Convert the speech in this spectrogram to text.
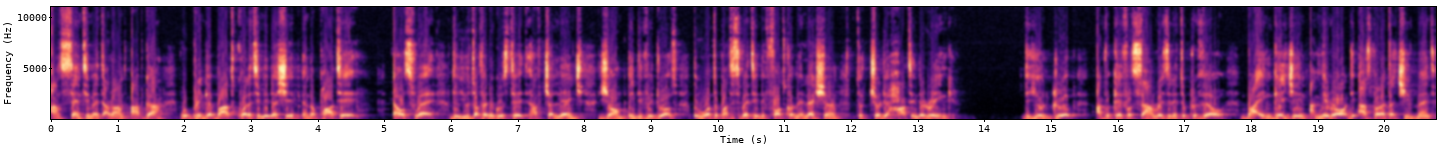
and sentiment around APGA will bring about quality leadership in the party. Elsewhere, the youth of Enugu State have challenged young individuals who want to participate in the forthcoming election to throw their heart in the ring. The youth group advocate for sound reasoning to prevail by engaging and mirror the aspirant achievement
